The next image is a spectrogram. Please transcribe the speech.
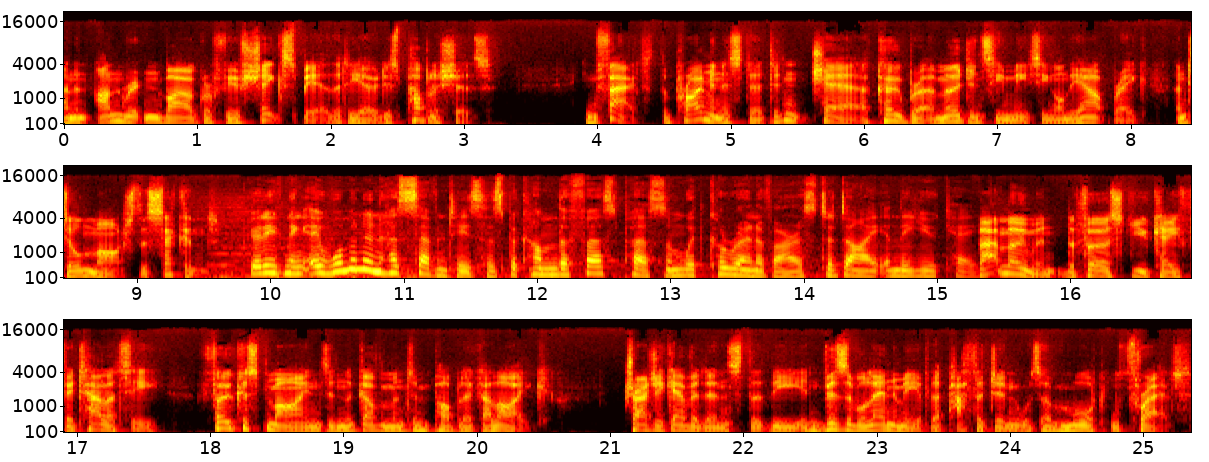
and an unwritten biography of Shakespeare that he owed his publishers. In fact, the Prime Minister didn't chair a Cobra emergency meeting on the outbreak until March the 2nd. Good evening. A woman in her 70s has become the first person with coronavirus to die in the UK. That moment, the first UK fatality, focused minds in the government and public alike. Tragic evidence that the invisible enemy of the pathogen was a mortal threat.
